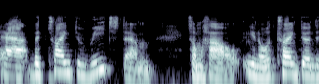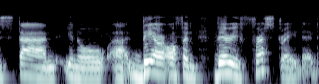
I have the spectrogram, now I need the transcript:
uh, but trying to reach them somehow, you know, trying to understand, you know, uh, they are often very frustrated.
